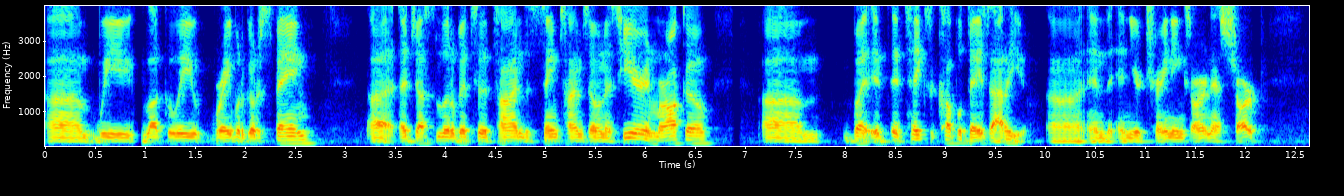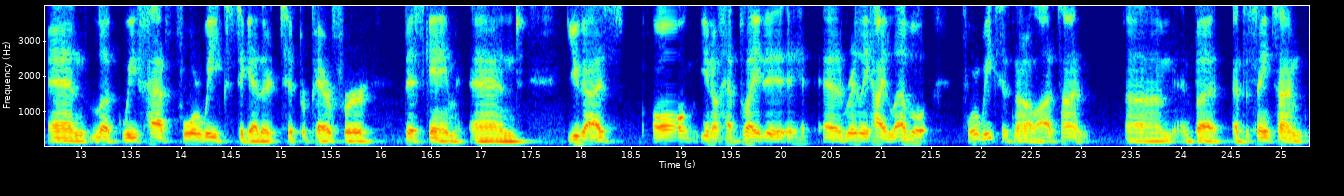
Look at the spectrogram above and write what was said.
Um, we luckily were able to go to Spain, uh, adjust a little bit to the time, the same time zone as here in Morocco. Um, but it, it takes a couple days out of you, uh, and and your trainings aren't as sharp. And look, we've had four weeks together to prepare for this game, and you guys all you know have played at a really high level. Four weeks is not a lot of time, um, but at the same time,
